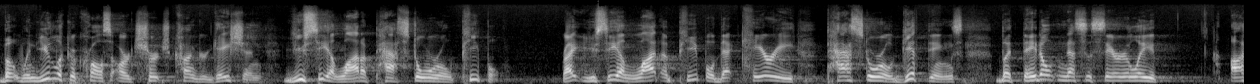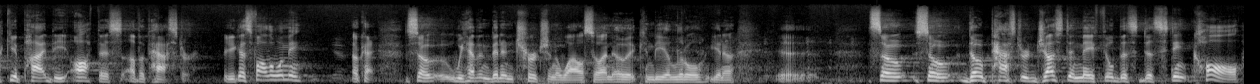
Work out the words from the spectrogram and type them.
But when you look across our church congregation, you see a lot of pastoral people, right? You see a lot of people that carry pastoral giftings, but they don't necessarily occupy the office of a pastor. Are you guys following me? Okay, so we haven't been in church in a while, so I know it can be a little, you know. Uh, so, so though Pastor Justin may feel this distinct call,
